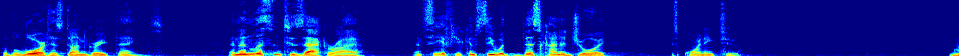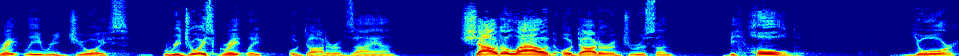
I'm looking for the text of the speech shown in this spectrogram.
for the Lord has done great things. And then listen to Zechariah and see if you can see what this kind of joy is pointing to. Greatly rejoice. Rejoice greatly, O daughter of Zion. Shout aloud, O daughter of Jerusalem. Behold, your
